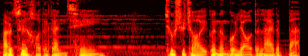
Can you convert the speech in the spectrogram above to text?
而最好的感情。”就是找一个能够聊得来的伴。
